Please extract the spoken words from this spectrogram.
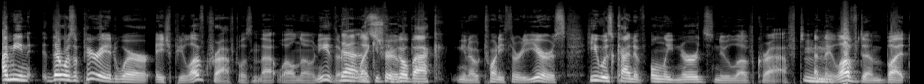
I mean, there was a period where H.P. Lovecraft wasn't that well known either. Yeah, like that's if you go back, you know, 20, 30 years, he was kind of only nerds knew Lovecraft and Mm-hmm. they loved him, but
